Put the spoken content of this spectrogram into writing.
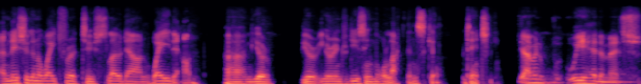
Unless you're going to wait for it to slow down, way down, um, you're you're you're introducing more luck than skill potentially. Yeah, I mean, we had a match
